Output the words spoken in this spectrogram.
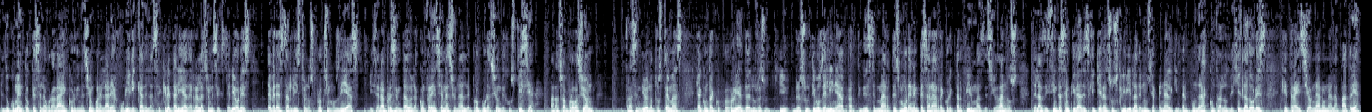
El documento, que se elaborará en coordinación con el área jurídica de la Secretaría de Relaciones Exteriores, deberá estar listo en los próximos días y será presentado en la Conferencia Nacional de Procuración de Justicia para su aprobación trascendió en otros temas que a contracorriente de los resultivos de línea, a partir de este martes, Morena empezará a recolectar firmas de ciudadanos de las distintas entidades que quieran suscribir la denuncia penal que interpondrá contra los legisladores que traicionaron a la patria.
